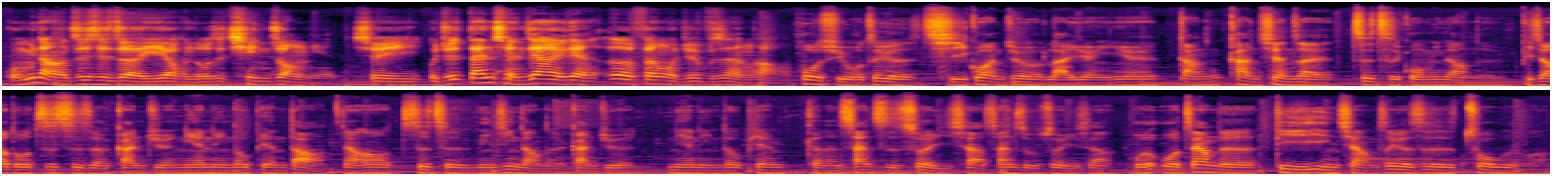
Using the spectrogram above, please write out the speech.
国民党的支持者也有很多是青壮年，所以我觉得单纯这样有点二分，我觉得不是很好。或许我这个习惯就来源于，因为当看现在支持国民党的比较多支持者，感觉年龄都偏大，然后支持民进党的感觉年龄都偏可能三十岁以下、三十五岁以上。我我这样的第一印象，这个是错误的吗？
